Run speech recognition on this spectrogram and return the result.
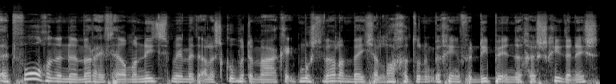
Het volgende nummer heeft helemaal niets meer met Alice Cooper te maken. Ik moest wel een beetje lachen toen ik me ging verdiepen in de geschiedenis.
